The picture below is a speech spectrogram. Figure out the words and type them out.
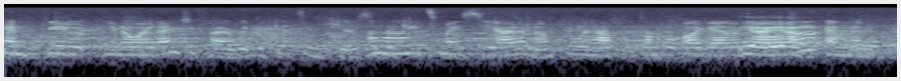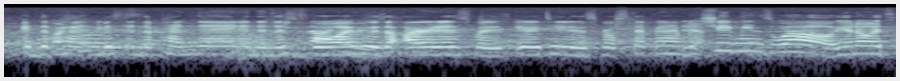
can feel, you know, identify with the kids in here. So the kids may see, I don't know, here we have, for example, Olga Yeah, yeah. and then Independent, one Miss Independent, and then this Exactly. boy who's an artist but he's irritated. This girl stepping on him, but Yeah. she means well. You know, it's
